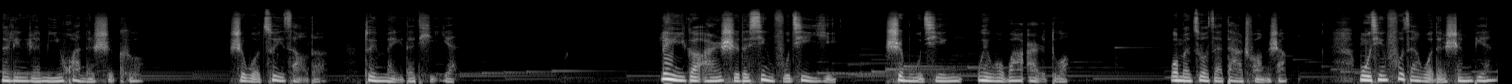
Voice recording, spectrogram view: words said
那令人迷幻的时刻，是我最早的对美的体验。另一个儿时的幸福记忆，是母亲为我挖耳朵。我们坐在大床上，母亲附在我的身边，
